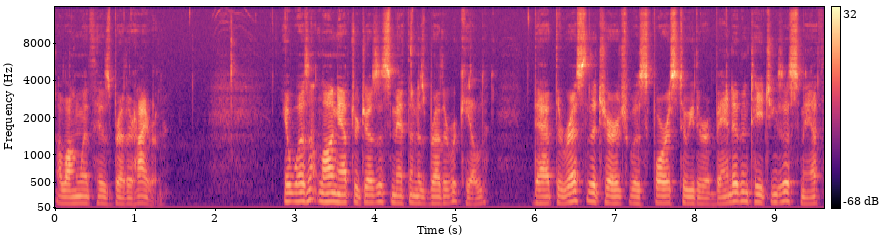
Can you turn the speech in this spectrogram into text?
along with his brother Hyrum. It wasn't long after Joseph Smith and his brother were killed that the rest of the church was forced to either abandon the teachings of Smith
